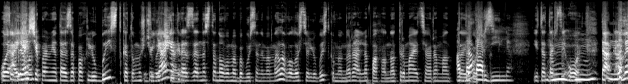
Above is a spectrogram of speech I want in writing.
Ой, а я ще пам'ятаю запах любистка, тому що я якраз за настановами бабусиними мила волосся любистками, воно реально пахло, воно тримається аромат. А татар зілля. І татарці. О, Так, але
